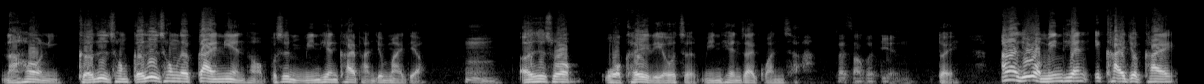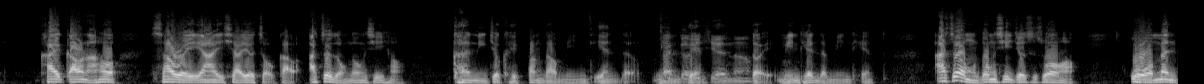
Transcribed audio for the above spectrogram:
然后你隔日冲，隔日冲的概念哈、不是明天开盘就卖掉，嗯，而是说我可以留着，明天再观察。再找个点。对，啊，那如果明天一开就开开高，然后稍微压一下又走高啊，这种东西哈、可能你就可以放到明天的明天。对，明天的明天，啊，这种东西就是说哈、我们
